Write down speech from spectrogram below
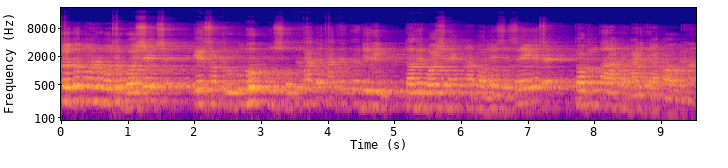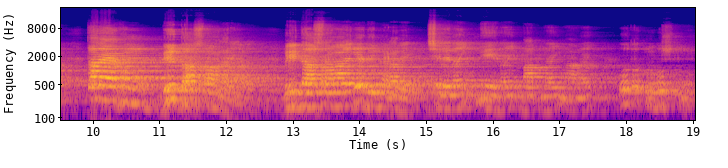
চোদ্দ পনেরো বছর বয়সে এর সাথে উপভোগ পুরুষ করতে থাকবে থাকতে যেদিন তাদের বয়সের একটা পর্যায়ে শেষ গেছে, তখন তারা আর বাড়িতে রাখা হবে না। তারা এখন বৃদ্ধাশ্রমাগারে যাবে। বৃদ্ধাশ্রমাগারে গিয়ে দিন কাটাবে। ছেলে নাই, মেয়ে নাই, বাপ নাই, মা নাই, ও তো কোনো বস্তু নেই।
